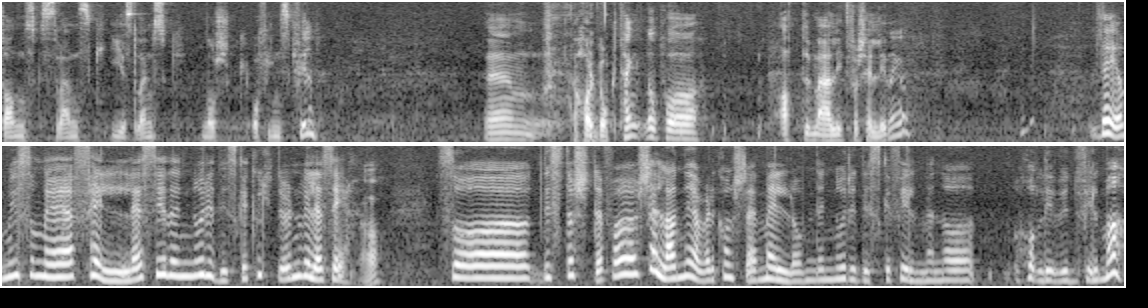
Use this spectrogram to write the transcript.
dansk, svensk, islandsk, norsk og finsk film. Eh, har dere tenkt noe på at de er litt forskjellige den gang? Det er jo mye som er felles i den nordiske kulturen, vil jeg si. Ja. Så de største forskjellene er vel kanskje mellom den nordiske filmen og Hollywood-filmer.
